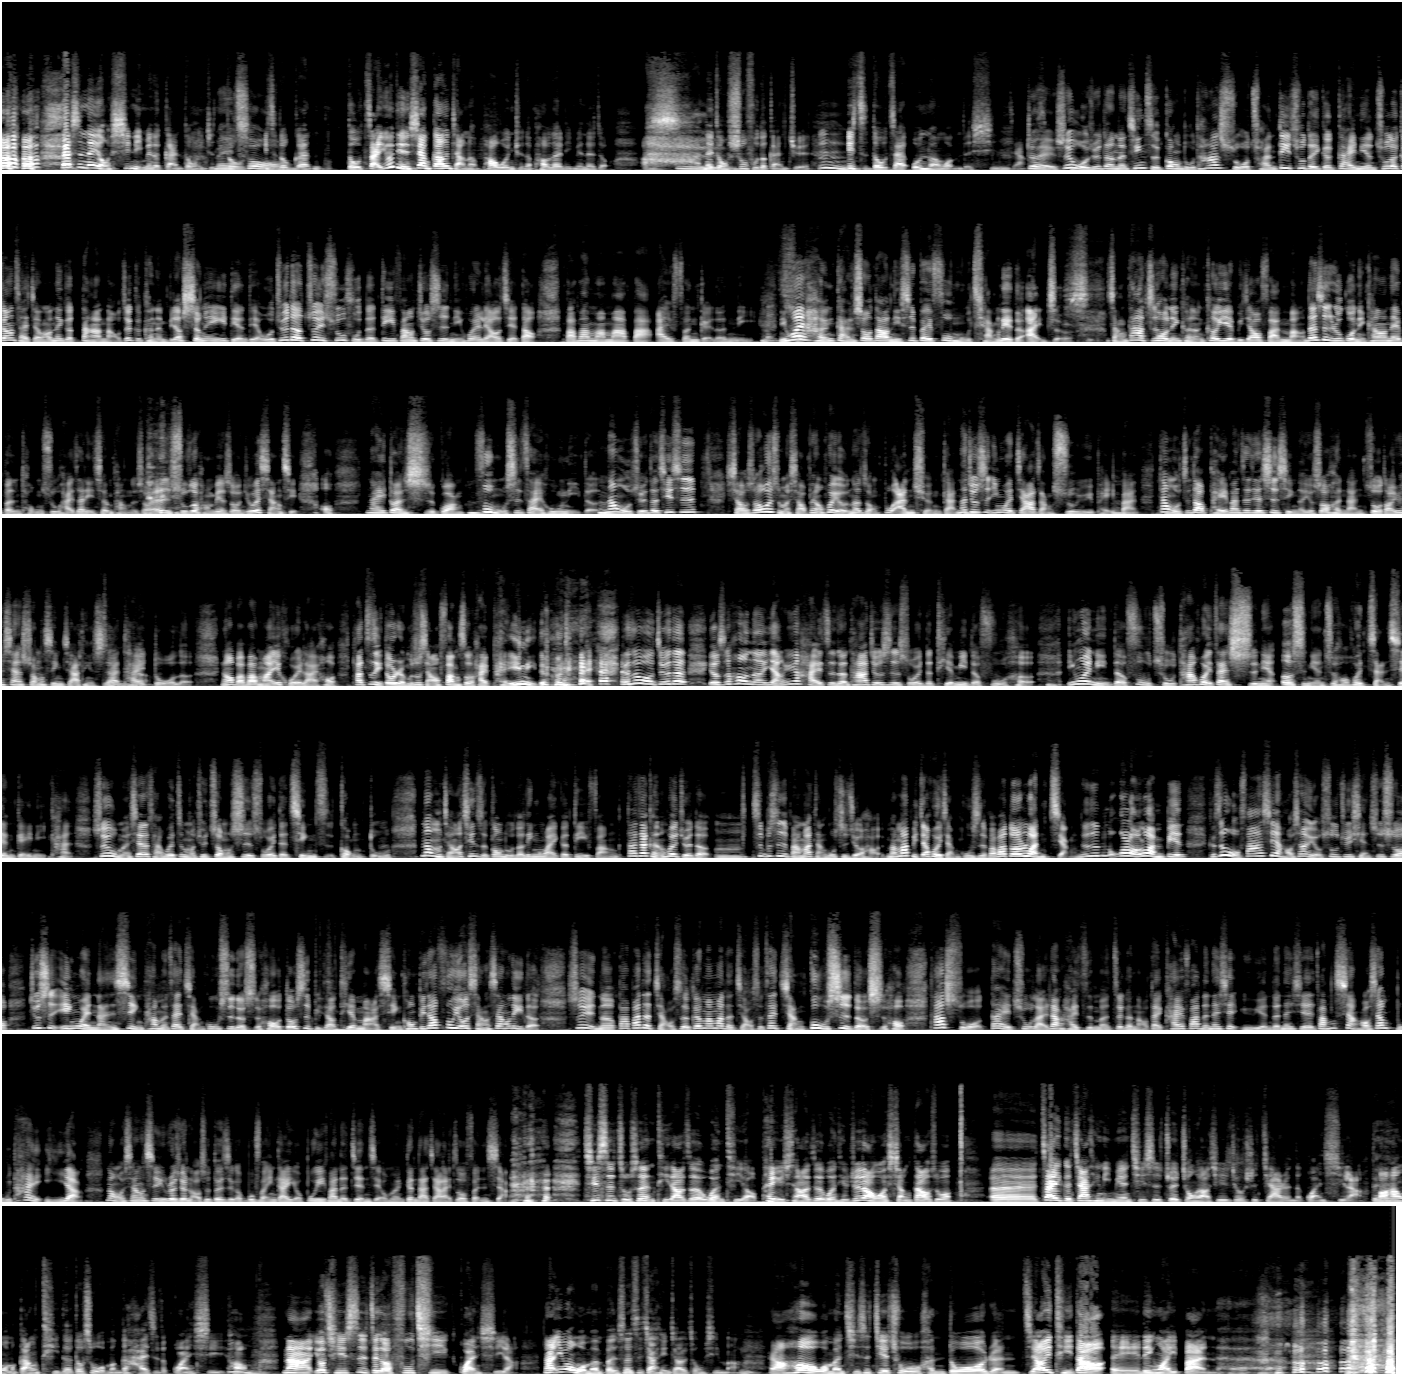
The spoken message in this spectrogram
但是那种心里面的感动一直都一直都跟都在，有点像刚刚讲的泡温泉的泡在里面那种啊是，那种舒服的感觉，嗯一直都在温暖我们的心，这样。对，所以我觉得呢，亲子共读它所传递出的一个概念，除了刚才讲到那个大脑，这个可能比较生硬一点点。我觉得最舒服的地方就是你会了解到爸爸妈妈把爱分给了你，你会很感受到你是被父母强烈的爱着。长大之后，你可能课业比较繁忙，但是如果你看到那本童书还在你身旁的时候，还在你书桌旁边的时候，你就会想起哦，那一段时光，父母是在乎你的。嗯那我觉得其实小时候为什么小朋友会有那种不安全感，那就是因为家长疏于陪伴。但我知道陪伴这件事情呢，有时候很难做到，因为现在双薪家庭实在太多了。然后爸爸妈妈一回来后，他自己都忍不住想要放松，还陪你，对不对？可是我觉得有时候呢，养育孩子呢，他就是所谓的甜蜜的负荷，因为你的付出，他会在十年、二十年之后会展现给你看。所以我们现在才会这么去重视所谓的亲子共读。那我们讲到亲子共读的另外一个地方，大家可能会觉得，嗯，是不是妈妈讲故事就好？妈妈比较会讲故事，爸爸都在乱讲，就是我老乱编。可是我发现好像有数据显示说，就是因为男性他们在讲故事的时候都是比较天马行空、比较富有想象力的，所以呢，爸爸的角色跟妈妈的角色在讲故事的时候，他所带出来让孩子们这个脑袋开发的那些语言的那些方向好像不太一样。那我相信瑞娟老师对这个部分应该有不一般的见解，我们跟大家来做分享。其实主持人提到这个问题哦，佩宇想到这个问题，就让我想到说，呃，在一个家庭里面，其实最重要其实就是家人的关系啦，包含我们刚刚提的都是我们跟孩子的关系。好、那尤其是这个夫妻关系啊，那因为我们本身是家庭教育中心嘛，然后我们其实接触很多人，只要一提到诶另外一半，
